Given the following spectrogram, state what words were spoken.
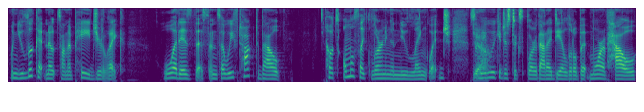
when you look at notes on a page, you're like, what is this? And so we've talked about how it's almost like learning a new language. So Yeah. maybe we could just explore that idea a little bit more of how,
